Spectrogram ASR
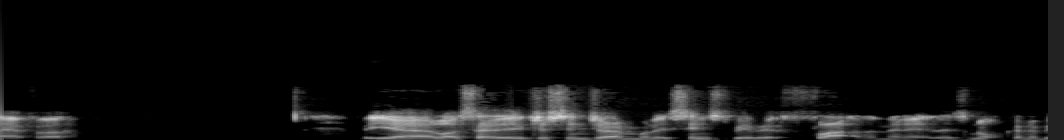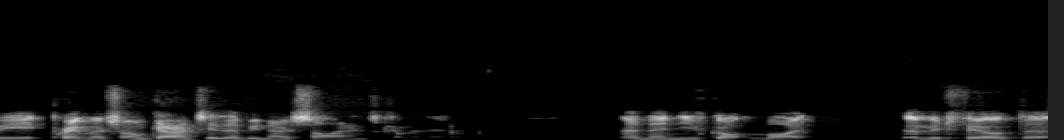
ever. But yeah, like I say, just in general, it seems to be a bit flat at the minute. There's not going to be pretty much. I'm guaranteed there'll be no signings coming in, and then you've got like a midfield that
